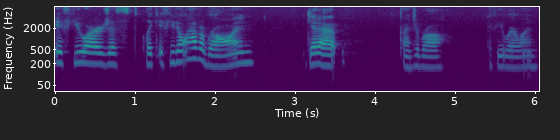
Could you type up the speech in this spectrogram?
if you are just like, if you don't have a bra on, get up, find your bra if you wear one.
